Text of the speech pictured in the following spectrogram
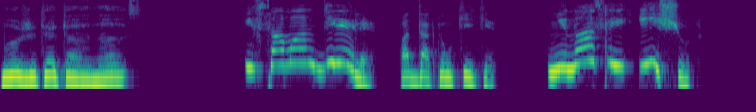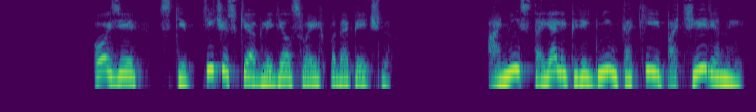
«Может, это о нас?» «И в самом деле», — поддакнул Кики, — «не нас ли ищут?» Ози скептически оглядел своих подопечных. Они стояли перед ним такие потерянные,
